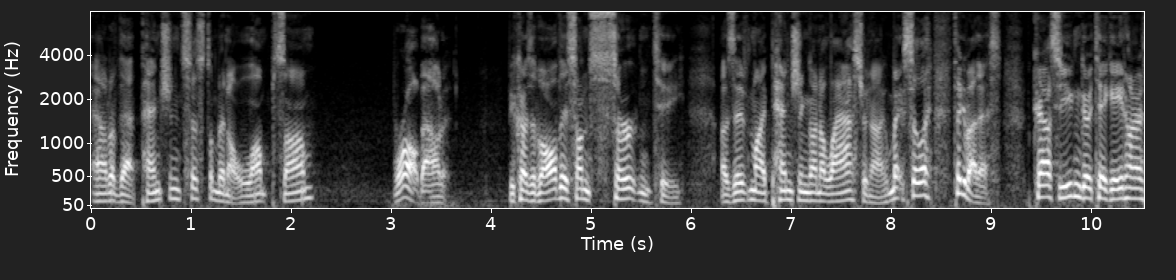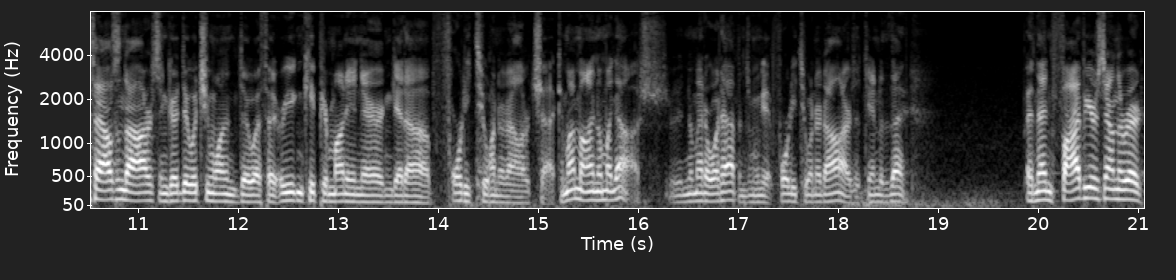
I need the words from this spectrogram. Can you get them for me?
out of that pension system in a lump sum. We're all about it because of all this uncertainty as if my pension going to last or not. So think about this. Krause, you can go take $800,000 and go do what you want to do with it, or you can keep your money in there and get a $4,200 check. In my mind, oh my gosh, no matter what happens, I'm going to get $4,200 at the end of the day. And then five years down the road,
